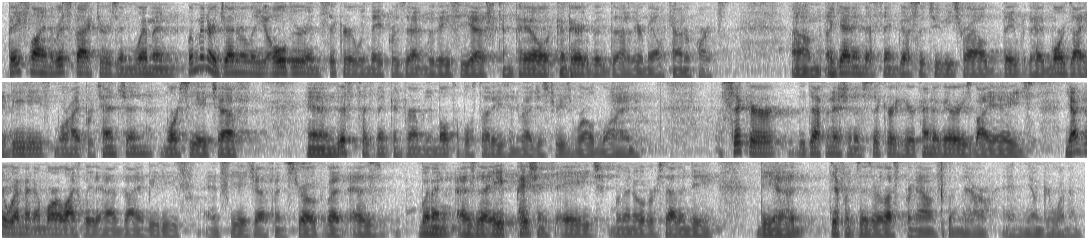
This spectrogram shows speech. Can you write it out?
Baseline risk factors in women. Women are generally older and sicker when they present with ACS compared with uh, their male counterparts. Um, again, in the same Gusto 2b trial, they, they had more diabetes, more hypertension, more CHF, and this has been confirmed in multiple studies and registries worldwide. Sicker, the definition of sicker here kind of varies by age. Younger women are more likely to have diabetes and CHF and stroke, but as women, as the patients age, women over 70, the uh, differences are less pronounced than they are in younger women.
